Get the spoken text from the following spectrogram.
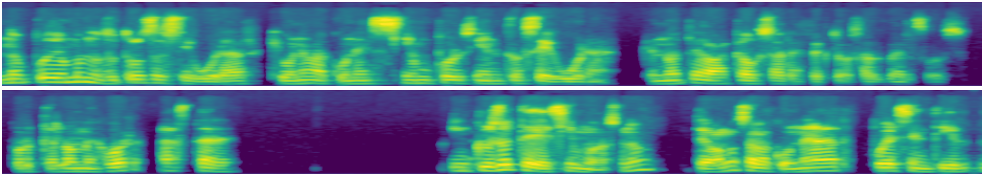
no podemos nosotros asegurar que una vacuna es 100% segura, que no te va a causar efectos adversos, porque a lo mejor hasta, incluso te decimos, ¿no? Te vamos a vacunar, puedes sentir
